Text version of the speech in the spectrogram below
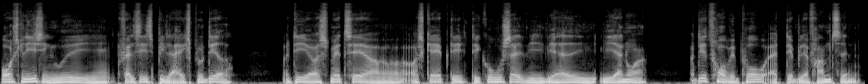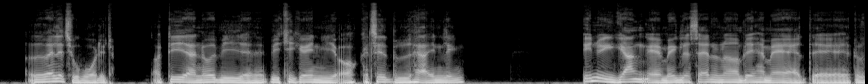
Vores leasing ude i øh, kvalitetsbiler er eksploderet, og det er også med til at, at skabe det, det gode salg, vi, vi havde i, i januar. Og det tror vi på, at det bliver fremtiden relativt hurtigt. Og det er noget, vi, øh, vi kigger ind i og kan tilbyde her inden længe. Inden vi gik i gang, øh, Mikkel, sagde du noget om det her med, at øh, du,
